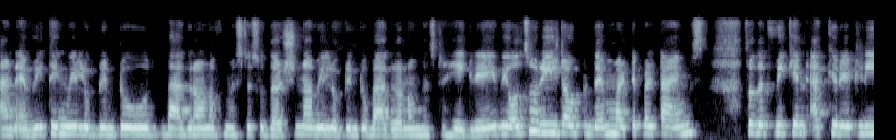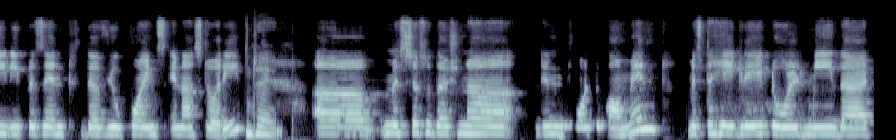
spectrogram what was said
and everything. We looked into background of Mr. Sudarshana. We looked into background of Mr. Hegde. We also reached out to them multiple times so that we can accurately represent the viewpoints in our story. Right. Uh, Mr. Sudarshana didn't want to comment. Mr. Hegde told me that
